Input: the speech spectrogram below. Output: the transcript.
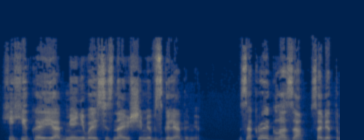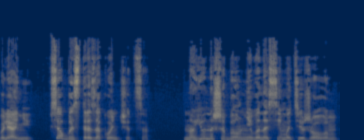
хихикая и обмениваясь знающими взглядами. «Закрой глаза», — советовали они, — «все быстро закончится». Но юноша был невыносимо тяжелым,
